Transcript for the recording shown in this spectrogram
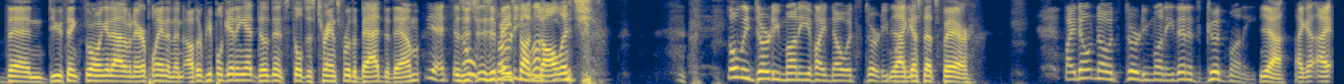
then do you think throwing it out of an airplane and then other people getting it doesn't it still just transfer the bad to them? Yeah, it's Is it, is it based on money. knowledge? It's only dirty money if I know it's dirty money. yeah, I guess that's fair. If I don't know it's dirty money, then it's good money. Yeah, I, I,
